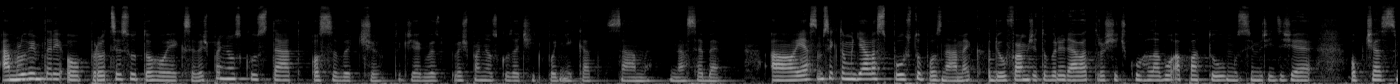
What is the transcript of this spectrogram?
A mluvím tady o procesu toho, jak se ve Španělsku stát OSVČ, takže jak ve, ve Španělsku začít podnikat sám na sebe. Já jsem si k tomu dělala spoustu poznámek. Doufám, že to bude dávat trošičku hlavu a patu. Musím říct, že občas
